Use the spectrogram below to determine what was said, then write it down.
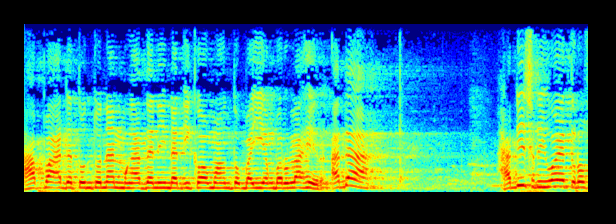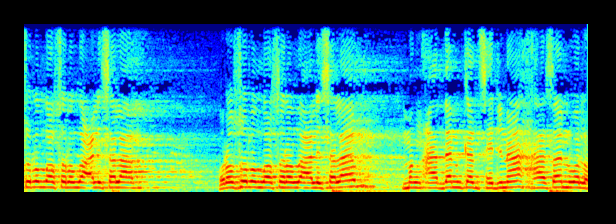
Apa ada tuntunan mengadani dan iqamah untuk bayi yang baru lahir? Ada. Hadis riwayat Rasulullah sallallahu alaihi wasallam. Rasulullah sallallahu alaihi wasallam mengadankan Sayyidina Hasan wal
